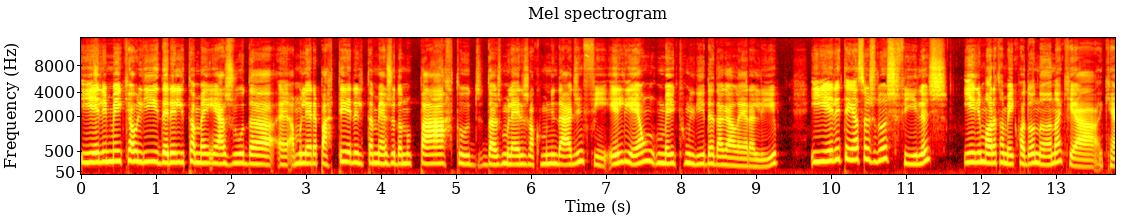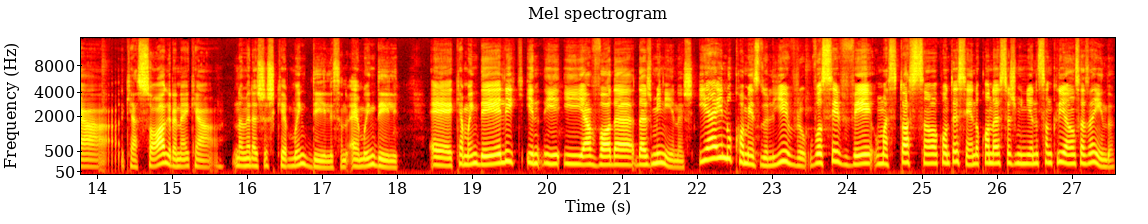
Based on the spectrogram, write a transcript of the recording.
E ele meio que é o líder, ele também ajuda. É, a mulher é parteira, ele também ajuda no parto das mulheres na comunidade, enfim. Ele é um, meio que um líder da galera ali. E ele tem essas duas filhas. E ele mora também com a Donana, que é a, que é a, que é a sogra, né? Que é a, na verdade, acho que é mãe dele. É mãe dele é, que é a mãe dele e, e, e a avó da, das meninas. E aí, no começo do livro, você vê uma situação acontecendo quando essas meninas são crianças ainda.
